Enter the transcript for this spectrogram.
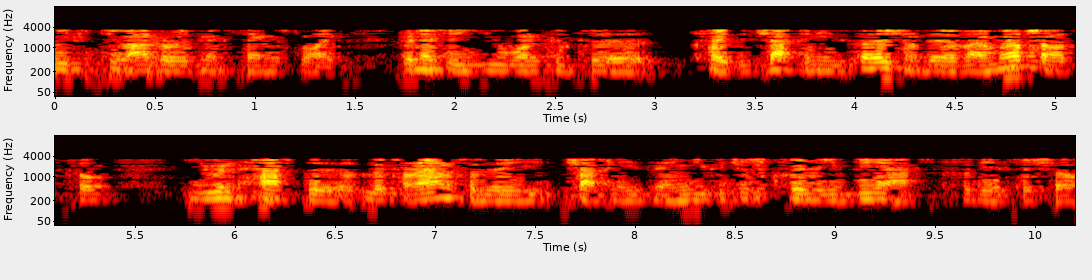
we could do algorithmic things like whenever you wanted to create a Japanese version of the Irvine Welsh article, you wouldn't have to look around for the Japanese name. You could just query VIAF for the official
